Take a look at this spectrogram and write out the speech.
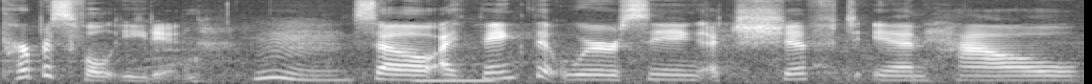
purposeful eating. Hmm. So I think that we're seeing a shift in how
